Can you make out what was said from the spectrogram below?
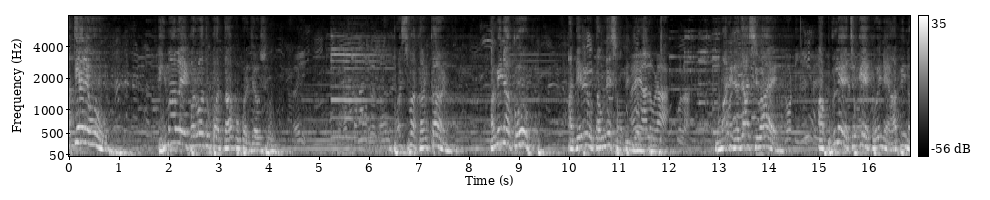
અત્યારે હું હિમાલય પર્વત ઉપર તપ ઉપર જાઉં છું. ભસ્મ કણકણ અમીના કૂપ. આ દેવી હું તમને સોંપી દઉં છું. મારી રજા સિવાય આ ભૂલે ચૂકે કોઈને આપી ન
